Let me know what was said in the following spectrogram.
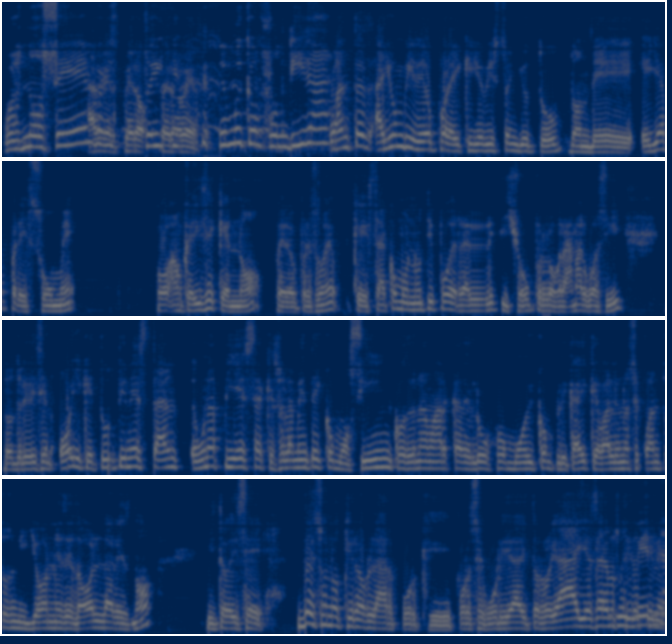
Pues no sé, A pero, ver, pero- estoy, pero a ver. estoy muy confundida. ¿Cuántas? Hay un video por ahí que yo he visto en YouTube donde ella presume, o aunque dice que no, pero presume que está como en un tipo de reality show, programa, algo así, donde le dicen, oye, que tú tienes tan, una pieza que solamente hay como cinco de una marca de lujo muy complicada y que vale no sé cuántos millones de dólares, ¿no? Y todo dice, de eso no quiero hablar porque por seguridad y todo. Ah, ya sabemos que lo tiene.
